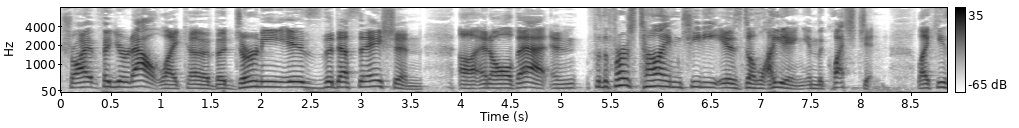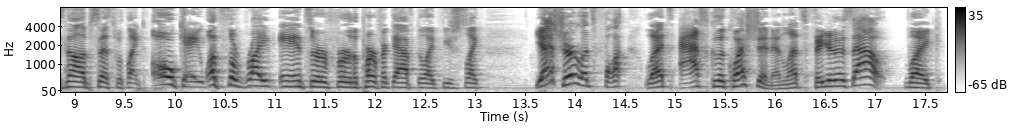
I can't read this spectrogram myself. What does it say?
try and figure it out. Like uh, the journey is the destination, uh, and all that. And for the first time, Chidi is delighting in the question. Like he's not obsessed with like, okay, what's the right answer for the perfect afterlife? He's just like, yeah, sure, let's fa- let's ask the question and let's figure this out. Like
